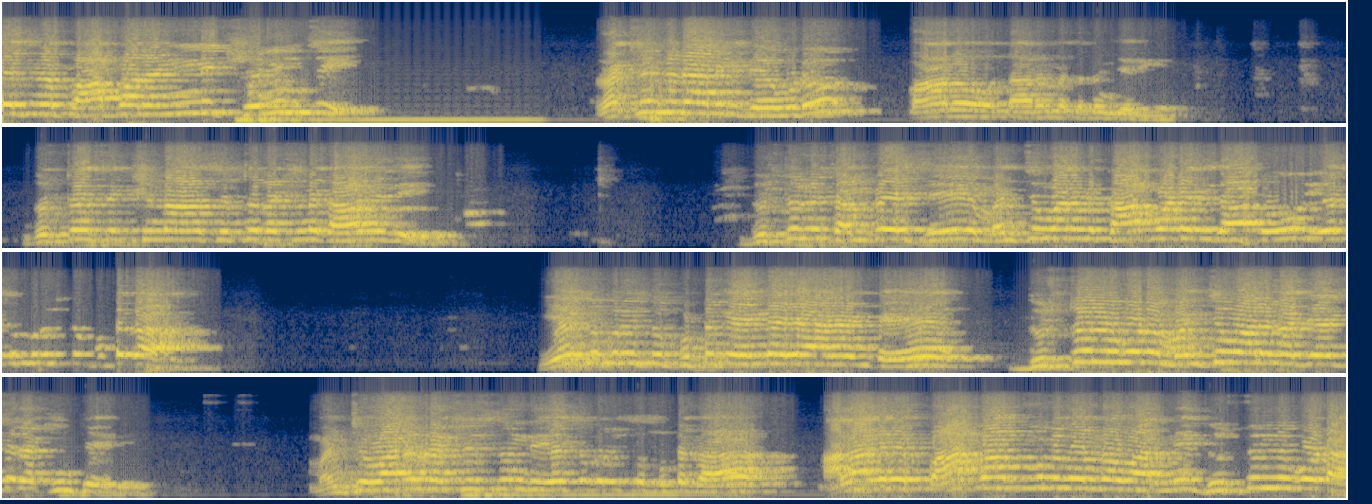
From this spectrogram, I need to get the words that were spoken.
చేసిన పాపాలన్నీ క్షమించి రక్షించడానికి దేవుడు మానవ అవతారం ఎత్తడం జరిగింది. దుష్ట శిక్షణ శిష్ట రక్షణ కాదు ఇది. దుష్టుని చంపేసి మంచి వారిని కాపాడేది కాదు యేసుక్రీస్తు పుట్టుక. యేసుక్రీస్తు పుట్టుక ఏంటయ్యా అంటే దుష్టులను కూడా మంచివారుగా చేసి రక్షించేది. మంచి వారిని రక్షిస్తుంది యేసుక్రీస్తు పుట్టక అలాగే పాపాత్ములుగా ఉన్న వారిని దుష్టుల్ని కూడా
